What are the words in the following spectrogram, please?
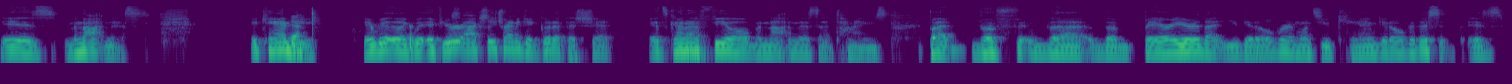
is monotonous. It can Yeah. be. It really like if you're actually trying to get good at this shit it's gonna feel monotonous at times but the the the barrier that you get over and once you can get over this is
